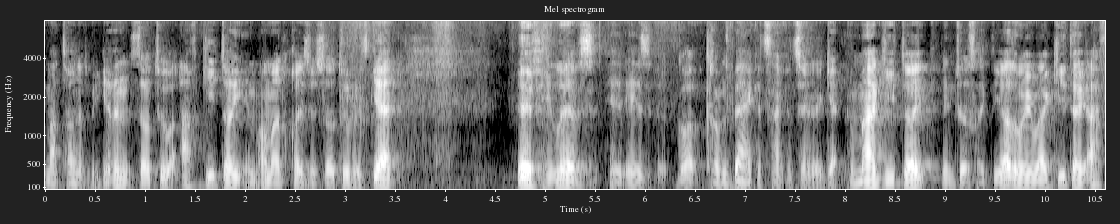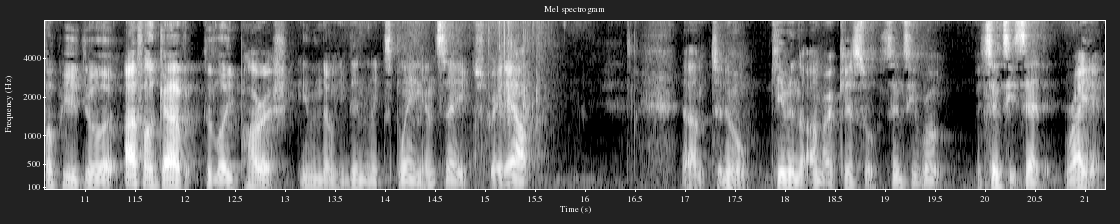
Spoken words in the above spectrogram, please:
matana to be given. So too, afgitoi im amad. So too, his get. If he lives, it is comes back. It's not considered a get. Magitoi, and just like the other way, magitoi afal gav delay parish. Even though he didn't explain and say straight out um, to know, given the amar kisu, since he wrote, since he said write it,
